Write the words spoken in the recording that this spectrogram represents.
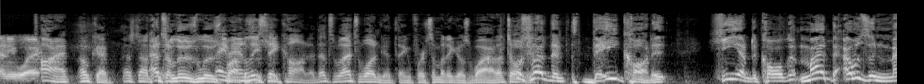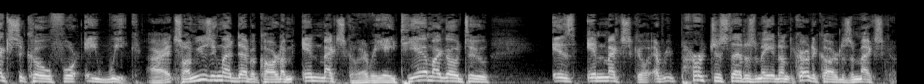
anyway. All right, okay, that's not That's a lose-lose Hey, man, at least they caught it. That's that's one good thing for somebody goes wild. I Well, it's you. not that they caught it. He had to call them. My, I was in Mexico for a week. All right, so I'm using my debit card. I'm in Mexico. Every ATM I go to is in Mexico. Every purchase that is made on the credit card is in Mexico.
